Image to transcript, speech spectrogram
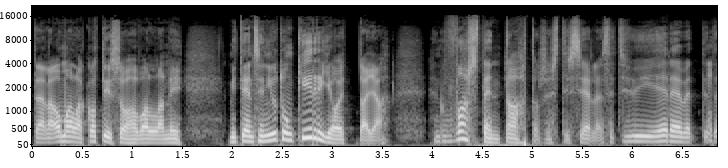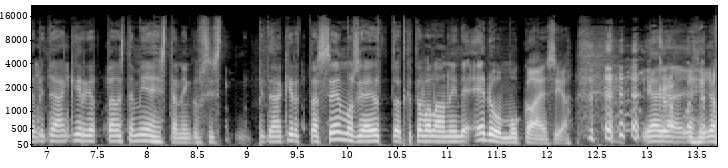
täällä omalla kotisohvalla, niin miten sen jutun kirjoittaja niin kuin vastentahtoisesti siellä, että hyi helvetti, että pitää kirjoittaa näistä miehistä, niin kuin, siis pitää kirjoittaa semmoisia juttuja, jotka tavallaan on niiden edun mukaisia. Ja, ja, ja, ja,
